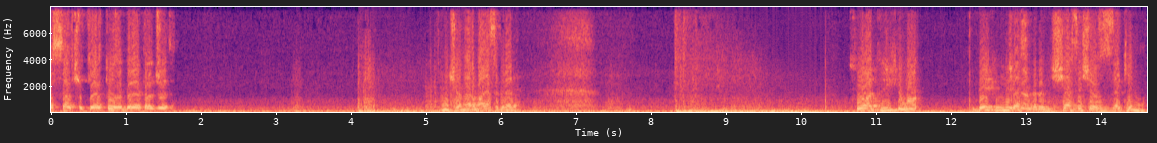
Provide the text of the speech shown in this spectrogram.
Все, красавчики. Арту забирай проджета. Ну что, нормально сыграли? Все отлично, мол- Здесь уметь Сейчас, надо сейчас еще закину.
